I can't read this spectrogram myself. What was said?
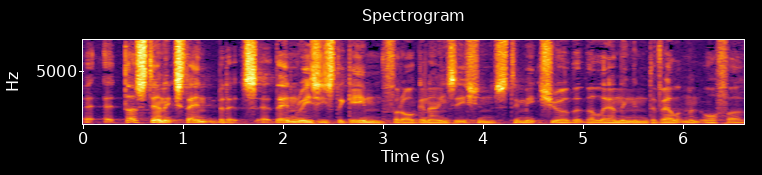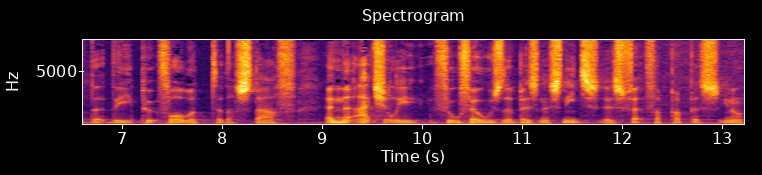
It, it, does to an extent, but it's, it then raises the game for organisations to make sure that the learning and development offer that they put forward to their staff and that actually fulfils their business needs is fit for purpose. You know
